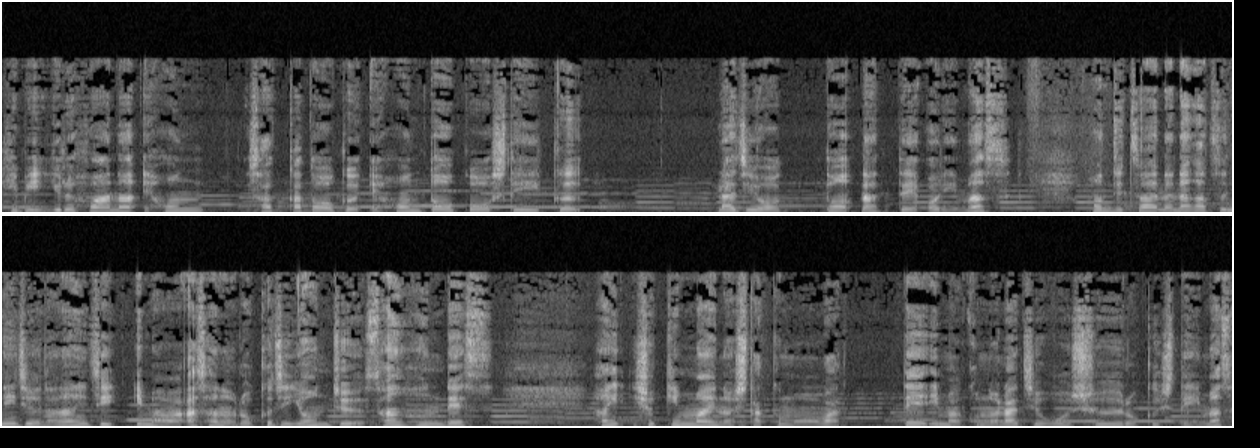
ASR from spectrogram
日々ゆるふわな絵本作家トーク絵本トークをしていくラジオとなっております。本日は7月27日今は朝の6時43分です。はい出勤前の支度も終わって今このラジオを収録しています。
